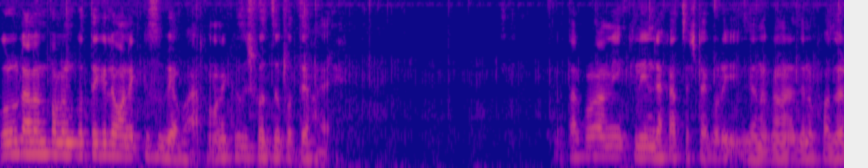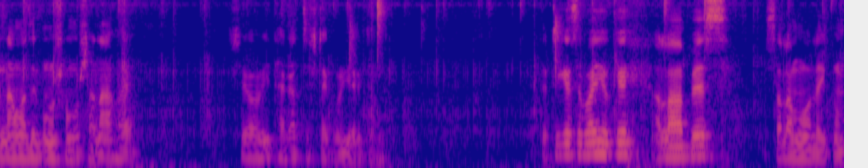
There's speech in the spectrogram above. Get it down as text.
গরু লালন পালন করতে গেলে অনেক কিছু ব্যাপার, অনেক কিছু সহ্য করতে হয়। তো তারপর আমি ক্লিন রাখার চেষ্টা করি, যেন যেন ফজর নামাজের কোনো সমস্যা না হয়। সেভাবেই থাকার চেষ্টা করি আর কি তো ঠিক আছে ভাই, ওকে, আল্লাহ হাফেজ, আসসালামু আলাইকুম।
